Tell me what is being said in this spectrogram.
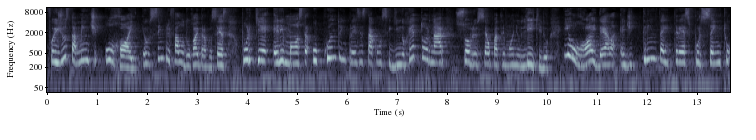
foi justamente o ROI. Eu sempre falo do ROI para vocês porque ele mostra o quanto a empresa está conseguindo retornar sobre o seu patrimônio líquido. E o ROI dela é de 33%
